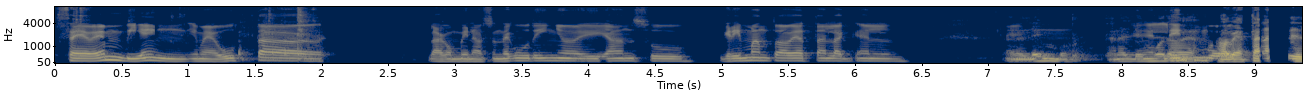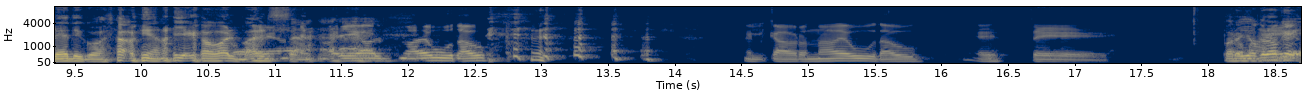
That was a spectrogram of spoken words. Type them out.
se ven bien y me gusta la combinación de Cutiño y Ansu. Griezmann todavía está en la. En, En el limbo. Está en el en limbo, el todavía. limbo. Todavía está en el Atlético, todavía no ha llegado al Barça. No ha, llegado- no ha debutado. el cabrón no ha debutado. Este. Pero Pero yo creo que,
